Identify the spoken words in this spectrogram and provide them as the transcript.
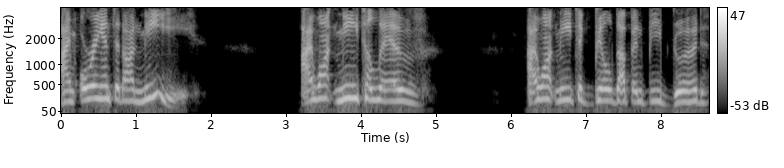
I'm oriented on me. I want me to live. I want me to build up and be good.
